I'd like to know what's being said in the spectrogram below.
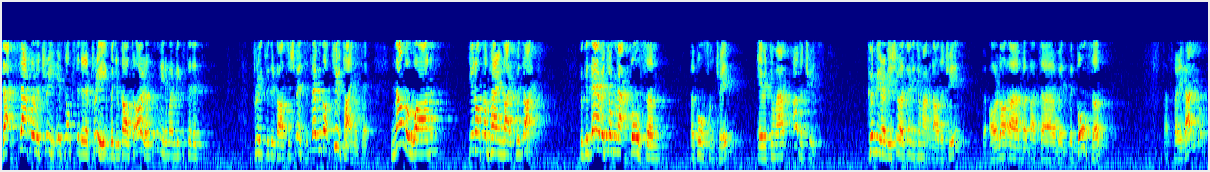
that sap of the tree is not considered a pre with regard to Arla, doesn't mean it won't be considered fruit with regard to Shemitah. So we've got two times here. Number one, you're not comparing like with like. Because there we're talking about balsam, a balsam tree. Here we're talking about other trees. Could be Rabbi Yeshua is only talking about with other trees, but, or, uh, but, but uh, with, with balsam, that's very valuable.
